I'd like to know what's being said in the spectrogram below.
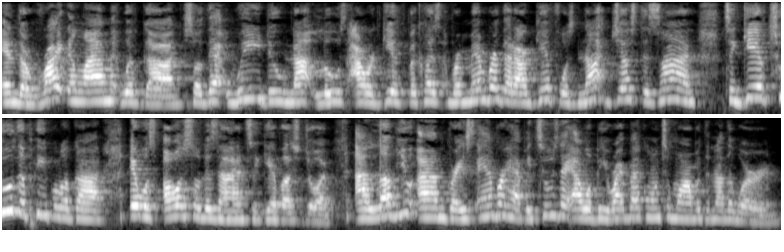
in the right alignment with God, so that we do not lose our gift. Because remember that our gift was not just designed to give to the people of God, it was also designed to give us joy. I love you. I'm Grace Amber. Happy Tuesday. I will be right back on tomorrow with another word.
